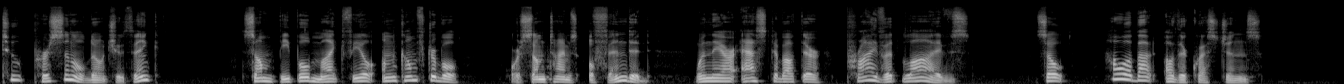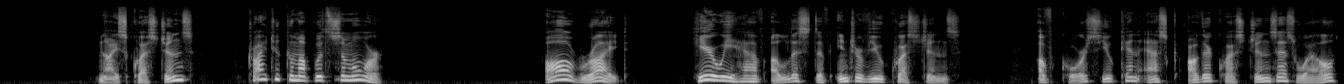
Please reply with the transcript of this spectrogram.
too personal, don't you think? Some people might feel uncomfortable or sometimes offended when they are asked about their private lives. So, how about other questions? Nice questions. Try to come up with some more. All right. Here we have a list of interview questions. Of course, you can ask other questions as well.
